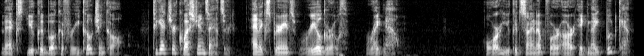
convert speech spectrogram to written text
Next, you could book a free coaching call to get your questions answered and experience real growth right now. Or you could sign up for our Ignite Bootcamp,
